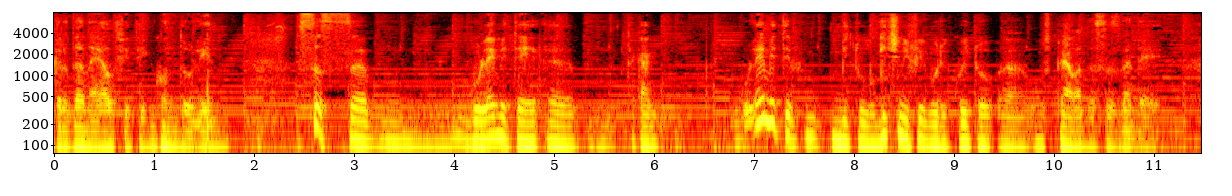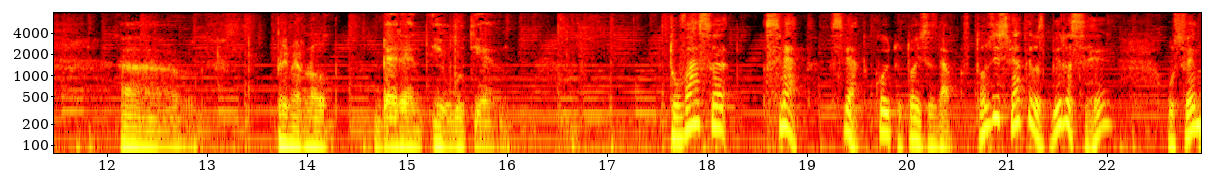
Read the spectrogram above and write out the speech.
града на елфите, Гондолин – с а, големите а, така, големите митологични фигури, които а, успява да създаде. А, примерно Берен и Лутиен. Това са свят, свят, който той създава. В този свят, разбира се, освен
